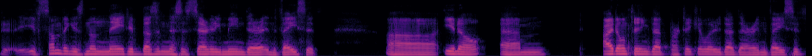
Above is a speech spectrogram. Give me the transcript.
if something is non-native, doesn't necessarily mean they're invasive. Uh, you know, um, I don't think that particularly that they're invasive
